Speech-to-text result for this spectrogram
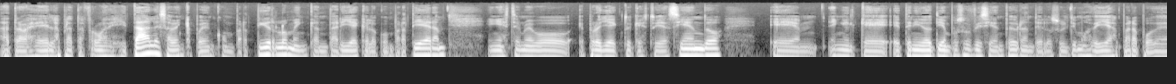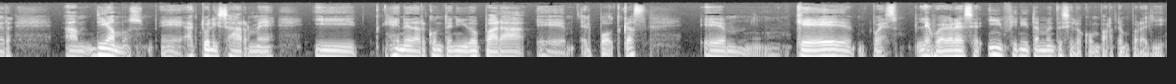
a través de las plataformas digitales. Saben que pueden compartirlo, me encantaría que lo compartieran en este nuevo proyecto que estoy haciendo. Eh, en el que he tenido tiempo suficiente durante los últimos días para poder, digamos, eh, actualizarme y generar contenido para eh, el podcast. Em, que pues les voy a agradecer infinitamente si lo comparten por allí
